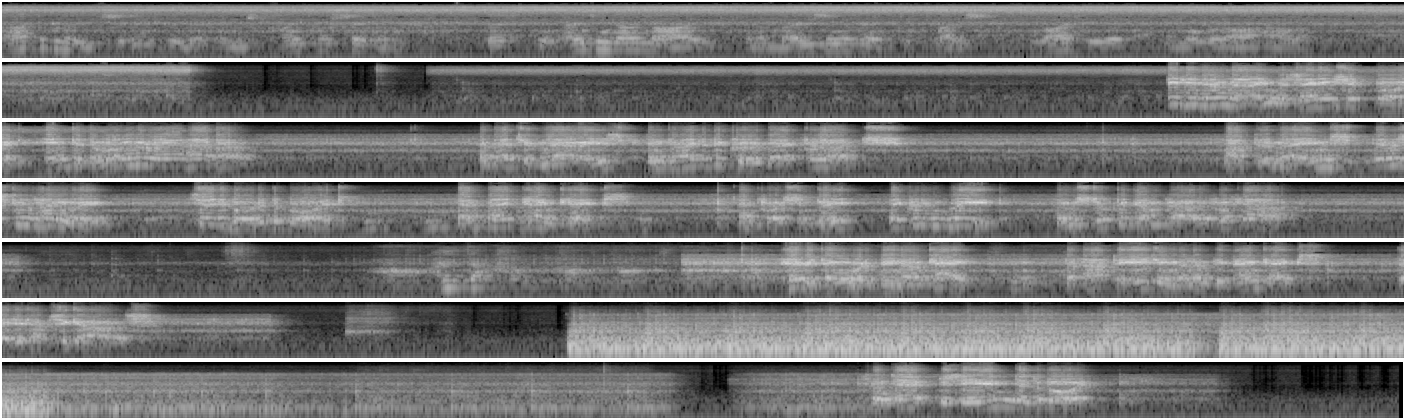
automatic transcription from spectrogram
hard to believe sitting here in this tranquil setting that in 1809 an amazing event took place right here in Whangaroa Harbour. Oh the sailing entered the Harbour. A batch of invited the crew back for lunch. After mains, they were still hungry, so they boarded the Boyd and made pancakes. Unfortunately, they couldn't read and mistook the gunpowder for flour. Everything would have been okay, but after eating the lumpy pancakes, they lit up cigars. So that was the end of the Boyd.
